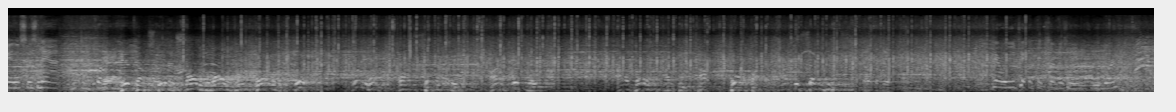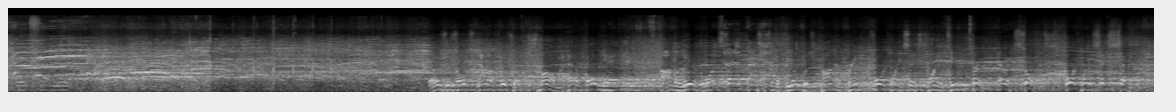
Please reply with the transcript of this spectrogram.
Okay, this is Matt. And here comes Steven Small to the wall and home goal with a four. 21.78 unofficially. Alberta has the top qualifier after seven heats. Here, will you take a picture of his name on the board? Those results now official. Small ahead of Bollier on the leaderboard. Second fastest in the field was Connor Green, 426.22. Third, Eric Solis, 426.70.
